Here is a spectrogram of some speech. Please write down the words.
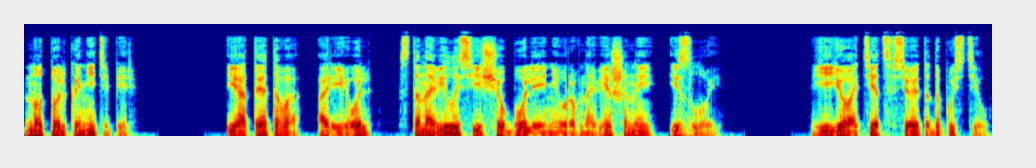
Но только не теперь. И от этого Ариоль становилась еще более неуравновешенной и злой. Ее отец все это допустил.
